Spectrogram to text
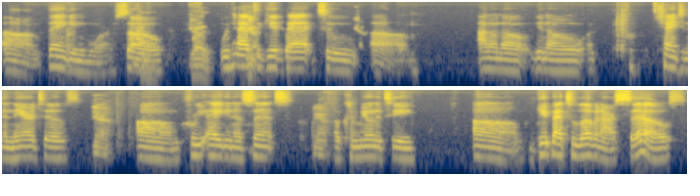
um thing right. anymore. So right. we have to get back to um I don't know, you know, changing the narratives. Yeah. Um, creating a sense yeah. a community. Um, get back to loving ourselves.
